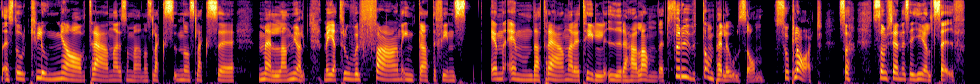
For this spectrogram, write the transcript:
en stor klunga av tränare som är någon slags, någon slags eh, mellanmjölk. Men jag tror väl fan inte att det finns en enda tränare till i det här landet, förutom Pelle Olsson, såklart, så, som känner sig helt safe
